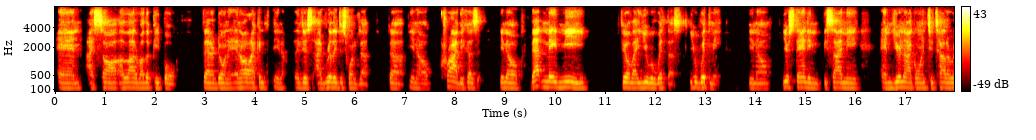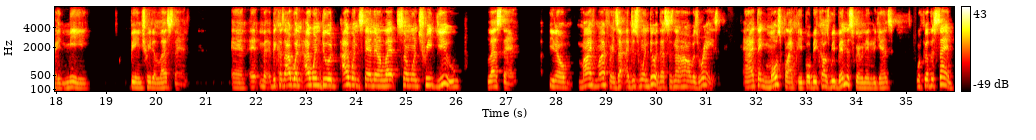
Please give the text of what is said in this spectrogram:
and I saw a lot of other people that are doing it. And all I can you know they just I really just wanted to, to you know cry because you know that made me feel like you were with us. You're with me. You know you're standing beside me, and you're not going to tolerate me being treated less than and it, because I wouldn't I wouldn't do it I wouldn't stand there and let someone treat you less than you know my my friends I, I just wouldn't do it. That's just not how I was raised. And I think most black people because we've been discriminated against will feel the same.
